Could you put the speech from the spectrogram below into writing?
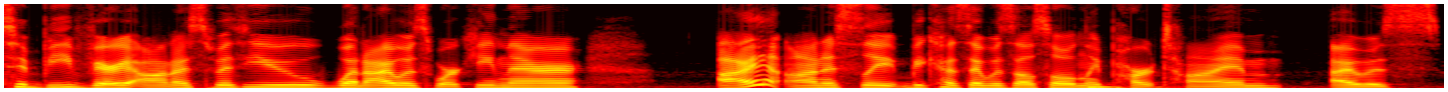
to be very honest with you, when I was working there, I honestly because I was also only part time, I was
